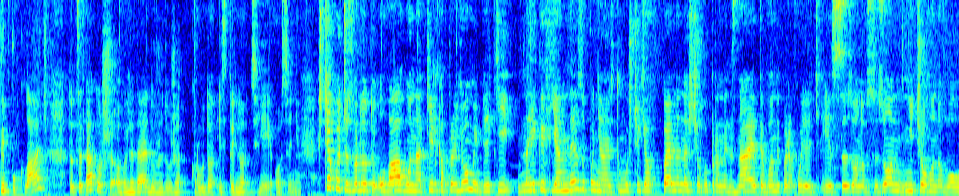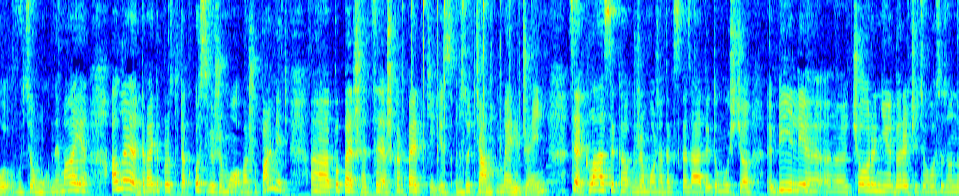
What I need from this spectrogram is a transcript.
типу клач, то це також виглядає дуже-дуже круто і стильно цієї осені. Ще хочу звернути увагу на кілька прийомів, які, на яких я не зупиняюсь, тому що я впевнена, що ви про них знаєте. Вони переходять із сезону в сезон, нічого нового в цьому немає. Але давайте просто так освіжимо вашу пам'ять. Е, По-перше, це шкарпетки із взуттям Mary Jane. Це класика, вже можна так сказати, тому що білі, е, чорні, до речі, цього сезону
